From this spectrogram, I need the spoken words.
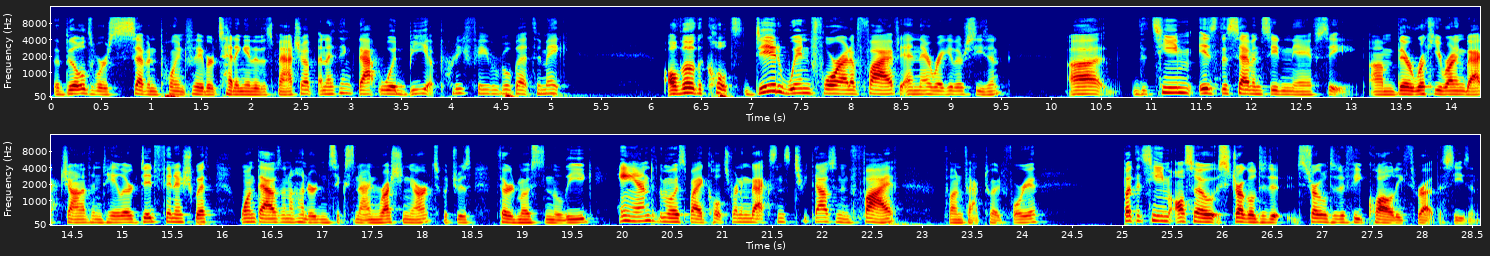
The Bills were seven point favorites heading into this matchup, and I think that would be a pretty favorable bet to make. Although the Colts did win four out of five to end their regular season, uh, the team is the seven seed in the AFC. Um, their rookie running back, Jonathan Taylor, did finish with 1,169 rushing yards, which was third most in the league, and the most by a Colts running back since 2005. Fun factoid for you. But the team also struggled to de- struggled to defeat quality throughout the season.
